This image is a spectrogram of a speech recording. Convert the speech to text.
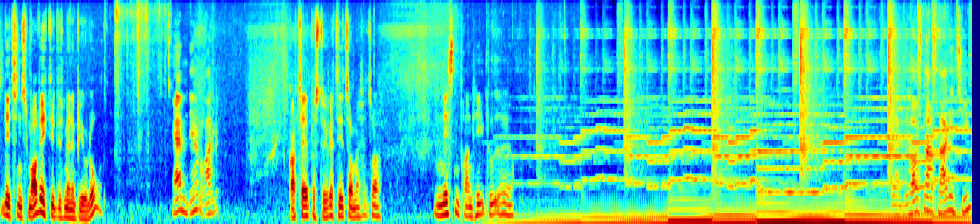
lidt sådan småvigtigt, hvis man er biolog. Ja, men det har du ret i. Godt tage et par stykker til, Thomas. Jeg tror næsten brændt helt ud her. Ja, vi har også snart snakket en time.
